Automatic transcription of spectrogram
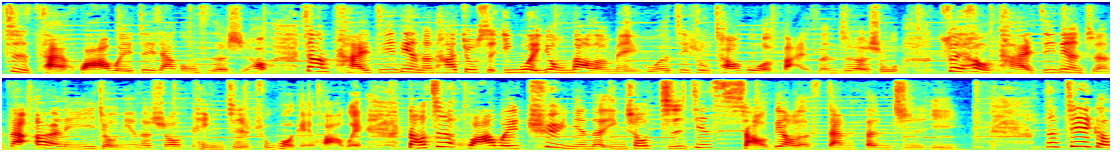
制裁华为这家公司的时候，像台积电呢，它就是因为用到了美国的技术超过百分之二十五，最后台积电只能在二零一九年的时候停止出货给华为，导致华为去年的营收直接少掉了三分之一。那这个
